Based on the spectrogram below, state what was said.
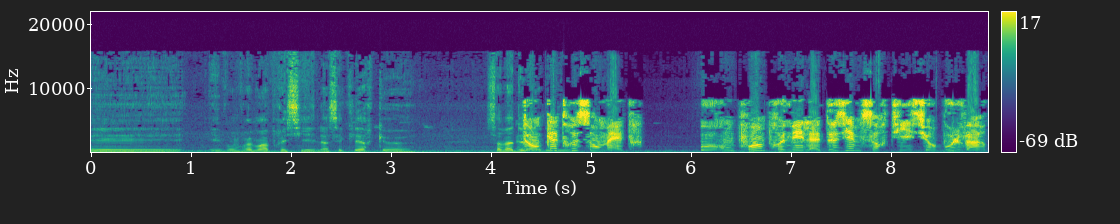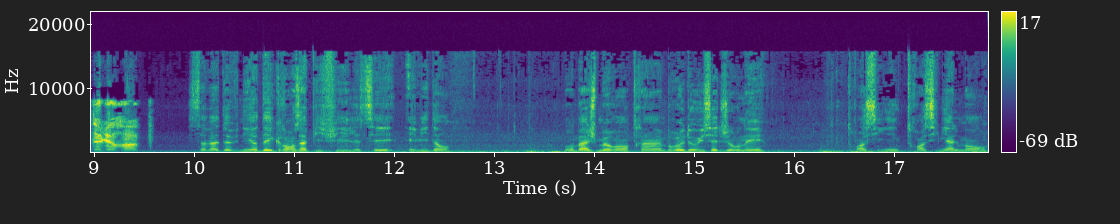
et, ils vont vraiment apprécier. Là, c'est clair que ça va devenir... Dans 400 mètres, au rond-point, prenez la deuxième sortie sur boulevard de l'Europe. Ça va devenir des grands apiphiles, c'est évident. Bon bah je me rentre, hein, bredouille cette journée. Trois, signalements.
